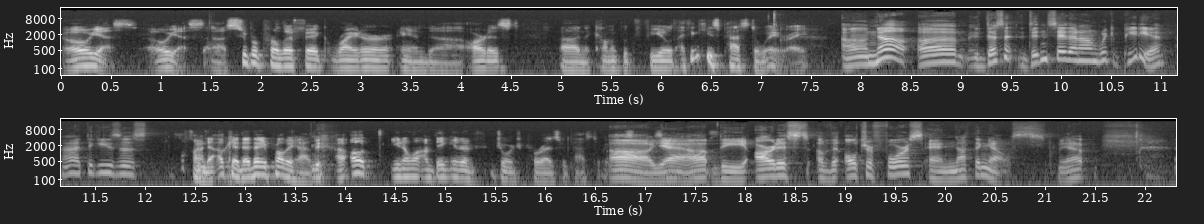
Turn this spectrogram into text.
Oh yes, oh yes. Uh, super prolific writer and uh, artist uh, in the comic book field. I think he's passed away, right? Uh, no, uh, it doesn't. It didn't say that on Wikipedia. I think he's a. I'll find out. Okay, then, then he probably has. Uh, oh, you know what? I'm thinking of George Perez, who passed away. Oh yeah, uh, the artist of the Ultra Force and nothing else. Yep.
